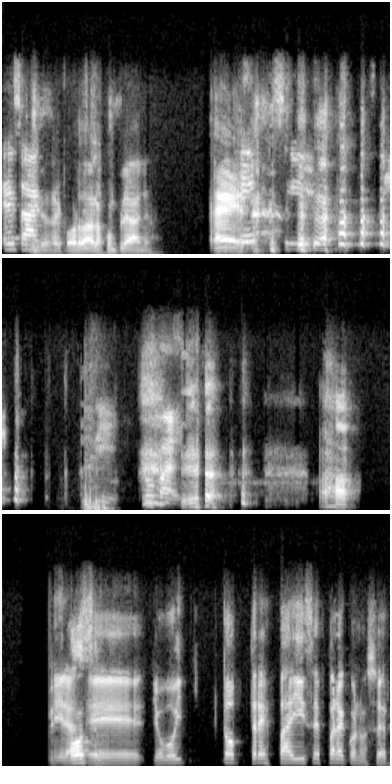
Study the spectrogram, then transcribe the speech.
Y Exacto. recordar los cumpleaños. Eh, Eh, sí, sí, sí, total. Ajá. Mira, eh, yo voy top tres países para conocer.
